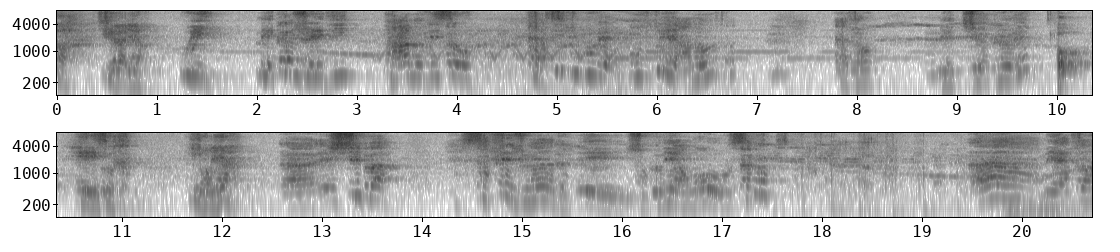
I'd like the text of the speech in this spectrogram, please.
Ah, tu vas bien. Oui, mais comme je l'ai dit, pas mon vaisseau. Alors si tu pouvais en construire un autre... Attends, mais tu as pleuré Oh Et les autres Ils vont bien Euh, je sais pas. Ça fait du monde, et j'en connais en gros 50. Ah, mais attends,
